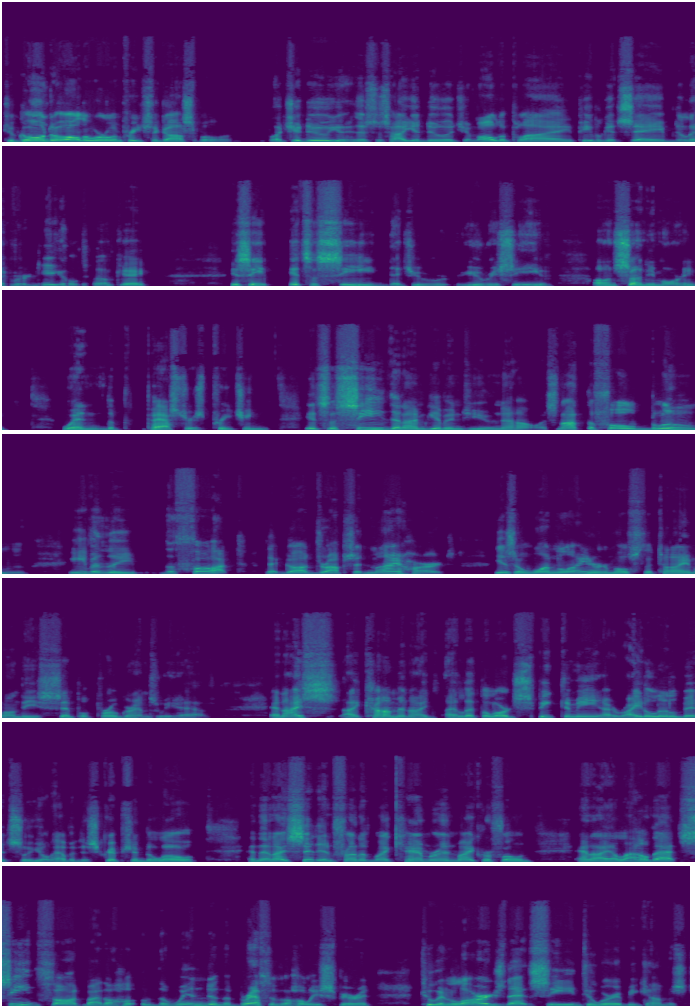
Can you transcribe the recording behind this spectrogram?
to go into all the world and preach the gospel. What you do, you this is how you do it. You multiply, people get saved, delivered, healed. Okay. You see, it's a seed that you you receive on Sunday morning when the pastor's preaching. It's a seed that I'm giving to you now. It's not the full bloom. Even the the thought that God drops in my heart is a one-liner most of the time on these simple programs we have and I, I come and I, I let the Lord speak to me. I write a little bit so you'll have a description below. And then I sit in front of my camera and microphone and I allow that seed thought by the, the wind and the breath of the Holy Spirit to enlarge that seed to where it becomes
